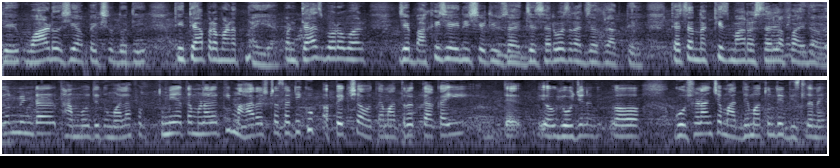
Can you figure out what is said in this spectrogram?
जी वाढ अशी अपेक्षित होती ती त्या प्रमाणात नाही आहे. पण त्याचबरोबर जे बाकीचे इनिशिएटिव्ह आहेत जे सर्वच राज्यात लागतील त्याचा नक्कीच महाराष्ट्राला फायदा होईल. दोन मिनिटं थांबवते तुम्हाला. फक्त तुम्ही आता म्हणालात की महाराष्ट्रासाठी खूप अपेक्षा होत्या मात्र त्या काही त्या योजना घोषणांच्या माध्यमातून ते दिसलं नाही.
